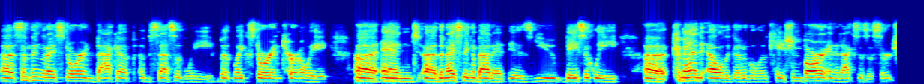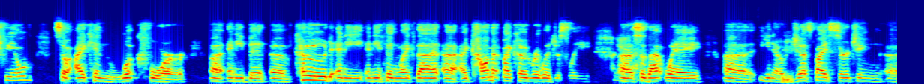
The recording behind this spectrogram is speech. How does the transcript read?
uh, something that I store and backup obsessively, but like store internally. Uh, and uh, the nice thing about it is you basically command L to go to the location bar, and it acts as a search field, so I can look for uh, any bit of code, any anything like that. Uh, I comment my code religiously, uh, yeah. uh, so that way, uh, you know, mm-hmm. just by searching a,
